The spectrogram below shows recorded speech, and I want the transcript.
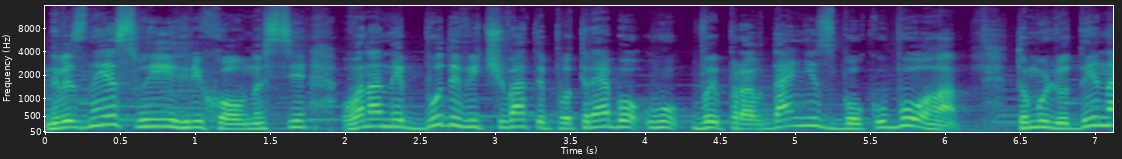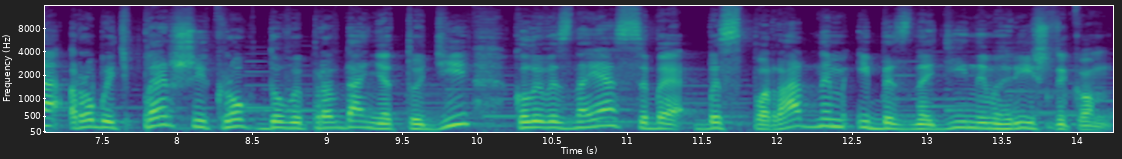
не визнає своєї гріховності, вона не буде відчувати потребу у виправданні з боку Бога. Тому людина робить перший крок до виправдання тоді, коли визнає себе безпорадним і безнадійним грішником.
